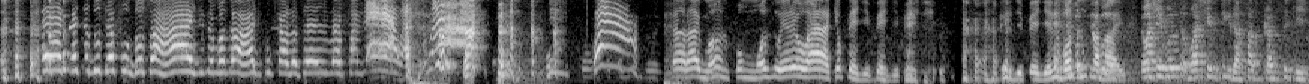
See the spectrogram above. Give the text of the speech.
É, Cássio Edu, você afundou sua raid, você mandou a raid pro cara, você é favela. Caralho, mano, foi uma zoeira. Eu, ah, aqui eu perdi, perdi, perdi. Perdi, perdi. Ele não É volta tipo nunca assim, mano, mais. Eu achei, muito, eu achei muito engraçado por causa disso aqui.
